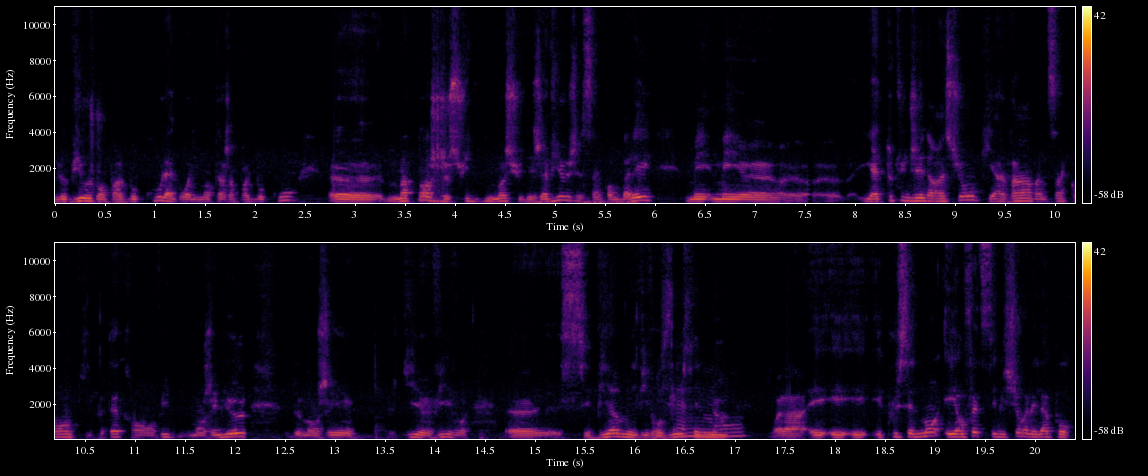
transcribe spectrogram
le bio, j'en parle beaucoup, l'agroalimentaire, j'en parle beaucoup. maintenant, je suis, moi, je suis déjà vieux, j'ai 50 balais, mais, mais il y a toute une génération qui a 20, 25 ans, qui peut-être a envie de manger mieux, de manger, je dis vivre, c'est bien, mais vivre mieux, c'est mieux. Voilà, et, plus sainement. Et en fait, cette émission, elle est là pour,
